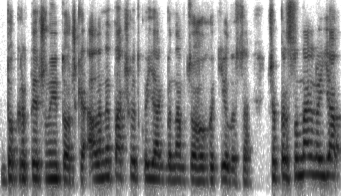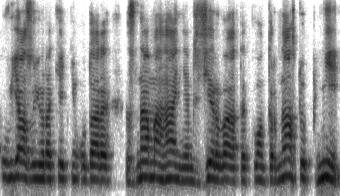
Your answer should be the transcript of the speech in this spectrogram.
до критичної точки, але не так швидко, як би нам цього хотілося. Чи персонально я ув'язую ракетні удари з намаганням зірвати контрнаступ? Ні,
